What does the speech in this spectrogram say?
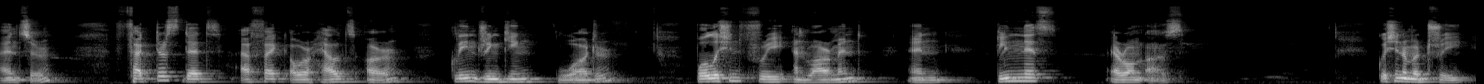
Answer Factors that affect our health are clean drinking water, pollution free environment, and cleanness around us. Question number 3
